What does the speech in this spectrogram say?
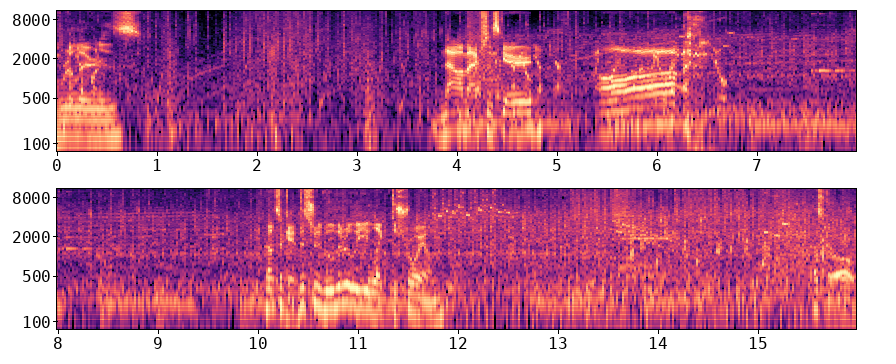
Grillers. Now I'm actually scared. Oh. That's okay. This should literally, like, destroy him. Let's go.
